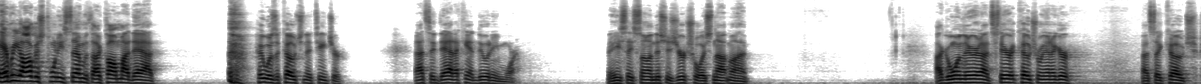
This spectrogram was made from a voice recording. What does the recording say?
Every August 27th, I call my dad, who was a coach and a teacher. And I'd say, Dad, I can't do it anymore. And he'd say, Son, this is your choice, not mine. I'd go in there and I'd stare at Coach Raniger. I'd say, Coach,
